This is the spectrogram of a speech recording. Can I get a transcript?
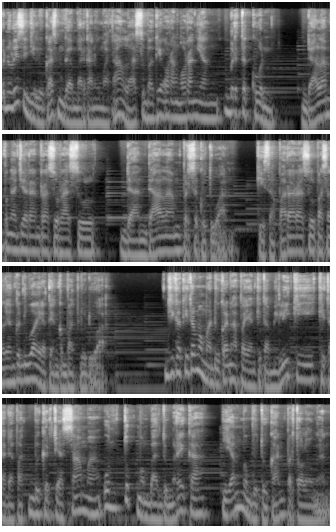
Penulis Injil Lukas menggambarkan umat Allah sebagai orang-orang yang bertekun dalam pengajaran rasul-rasul dan dalam persekutuan. Kisah para rasul pasal yang kedua ayat yang ke-42. Jika kita memadukan apa yang kita miliki, kita dapat bekerja sama untuk membantu mereka yang membutuhkan pertolongan.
